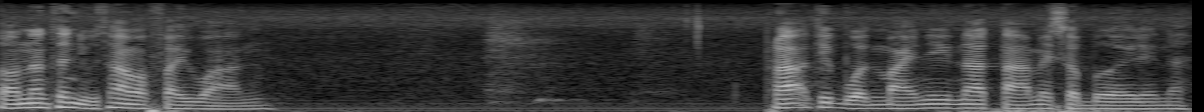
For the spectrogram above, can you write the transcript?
ตอนนั้นท่านอยู่ท่ามาไฟหวาน ระที่บวชใหม่นี่หน้าตาไม่สเบยเลยนะ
